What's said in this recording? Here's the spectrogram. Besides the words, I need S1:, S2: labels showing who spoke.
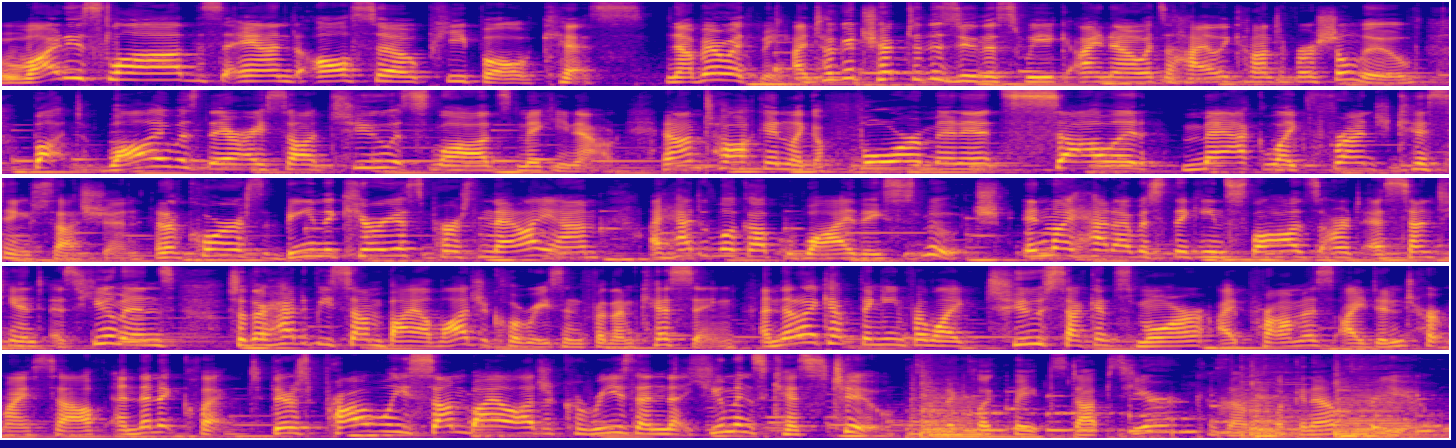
S1: Why do sloths and also people kiss? Now bear with me. I took a trip to the zoo this week. I know it's a highly controversial move, but while I was there, I saw two sloths making out. And I'm talking like a four minute solid Mac like French kissing session. And of course, being the curious person that I am, I had to look up why they smooch. In my head, I was thinking sloths aren't as sentient as humans, so there had to be some biological reason for them kissing. And then I kept thinking for like two seconds more, I promise I didn't hurt myself, and then it clicked. There's probably some biological reason that humans kiss too. The clickbait stops here, because I'm looking out for you.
